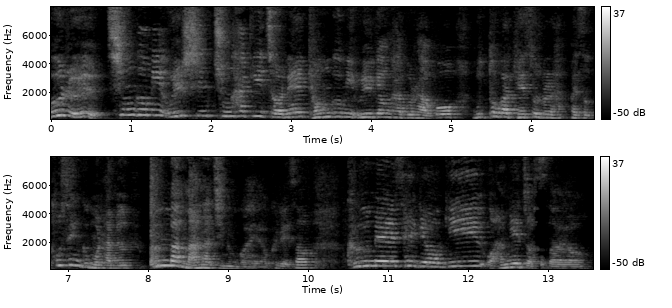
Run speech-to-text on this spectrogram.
을을 신금이 을신충하기 전에 경금이 을경합을 하고 무토가 개수를 합해서 토생금을 하면 금만 많아지는 거예요. 그래서 금의 세력이 왕해졌어요.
